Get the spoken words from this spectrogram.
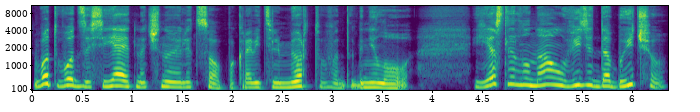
Вот-вот засияет ночное лицо, покровитель мертвого до гнилого. Если луна увидит добычу,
